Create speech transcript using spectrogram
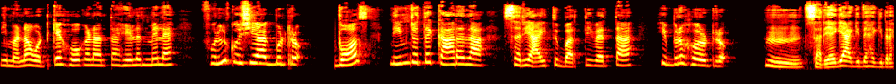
ನಿಮ್ಮ ಅಣ್ಣ ಒಟ್ಟಿಗೆ ಹೋಗೋಣ ಅಂತ ಹೇಳಿದ್ಮೇಲೆ ಫುಲ್ ಖುಷಿ ಆಗ್ಬಿಟ್ರು. ಬಾಸ್ ನಿಮ್ ಜೊತೆ ಕಾರಲ್ಲ. ಸರಿ ಆಯ್ತು, ಬರ್ತೀವಿ ಅಂತ ಇಬ್ರು ಹೊರಟ್ರು. ಹ್ಮ್, ಸರಿಯಾಗಿ ಆಗಿದೆ ಹಾಗಿದ್ರೆ.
